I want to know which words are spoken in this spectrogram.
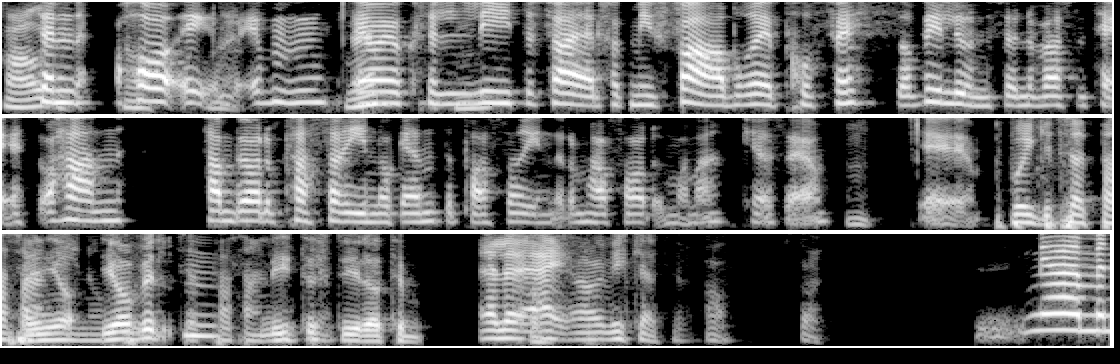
Ja, Sen ja, har, eh, mm, Nej. jag är också Mm. lite färgad för att min farbror är professor vid Lunds universitet och han, han både passar in och inte passar in i de här fördomarna kan jag säga. Mm. Eh, På vilket sätt passar han jag- in? jag vill Lite styra till... Eller nej, ja, vilket? Ja. Nej, men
